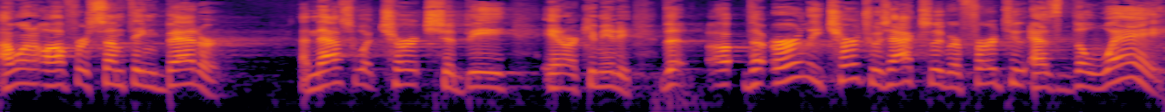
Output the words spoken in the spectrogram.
I want to offer something better. And that's what church should be in our community. The, uh, the early church was actually referred to as the way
